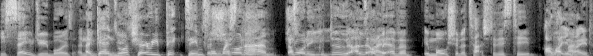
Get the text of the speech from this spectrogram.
He saved you boys. And Again, you cherry picked him So from West Ham. That's all surely you could do. A little time. bit of an emotion attached to this team. I like on, man. United.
